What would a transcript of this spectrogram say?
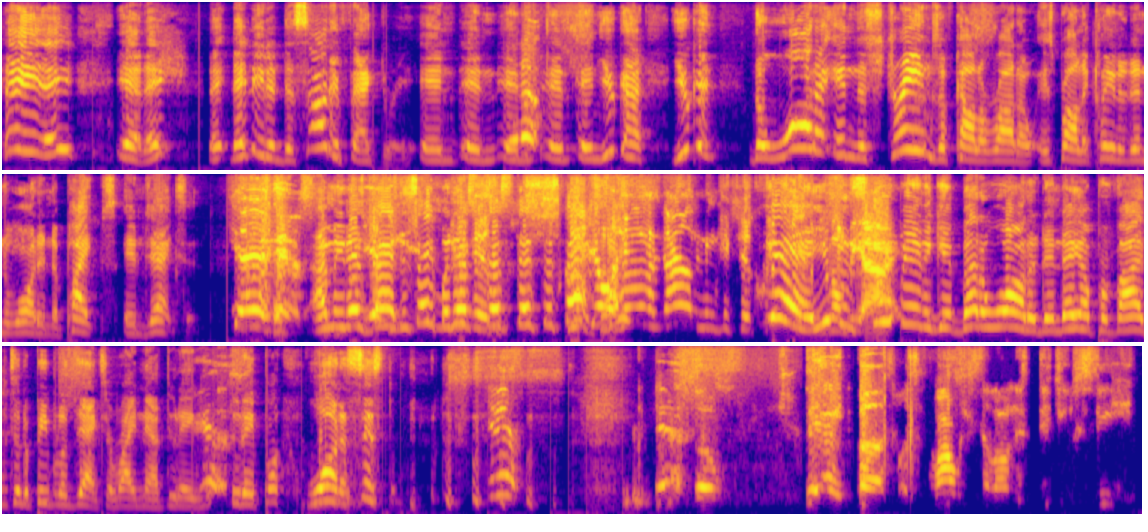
they, yeah, they, they they need a deciding factory, and and and, Yeah. and and you got you can the water in the streams of Colorado is probably cleaner than the water in the pipes in Jackson. Yes. I mean, that's Yeah, bad to say, but that's that's that's just facts. your right? hands down and get your quick. Yeah, you can scoop right. in and get better water than they are providing to the people of Jackson right now through their Yes. through their water system. Yeah. Yeah. So, hey, uh, while we still on this, did you see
